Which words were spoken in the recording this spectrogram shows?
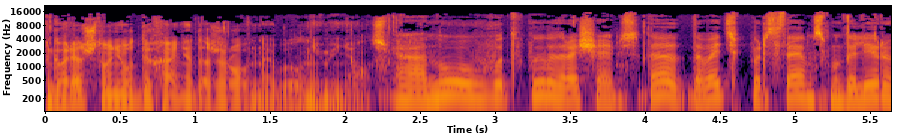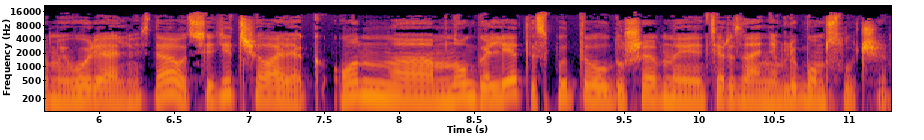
Говорят, что у него дыхание даже ровное было, не менялось. А, ну, вот мы возвращаемся, да, давайте представим, смоделируем его реальность, да, вот сидит человек, он а, много лет испытывал душевные терзания в любом случае,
